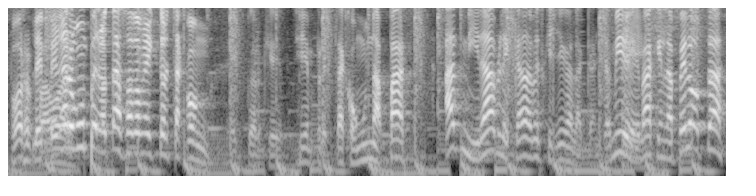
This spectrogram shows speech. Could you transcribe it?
Por le pegaron un pelotazo a don Héctor Chacón. Héctor, que siempre está con una paz admirable cada vez que llega a la cancha. Mire, bajen la pelota,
